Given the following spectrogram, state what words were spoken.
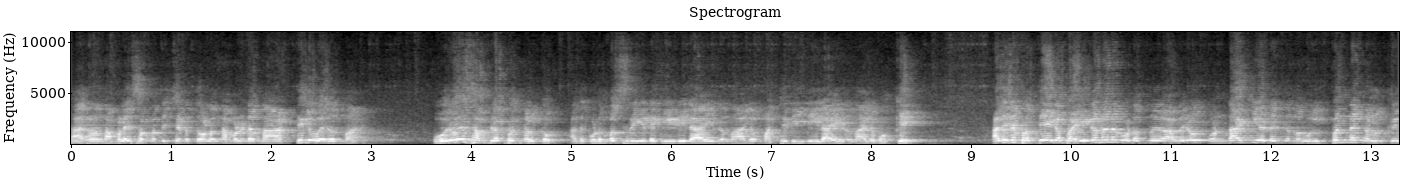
കാരണം നമ്മളെ സംബന്ധിച്ചിടത്തോളം നമ്മളുടെ നാട്ടിൽ വരുന്ന ഓരോ സംരംഭങ്ങൾക്കും അത് കുടുംബശ്രീയുടെ കീഴിലായിരുന്നാലും മറ്റു രീതിയിലായിരുന്നാലും ഒക്കെ അതിന് പ്രത്യേക പരിഗണന കൊടുത്ത് അവർ ഉണ്ടാക്കിയെടുക്കുന്ന ഉൽപ്പന്നങ്ങൾക്ക്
